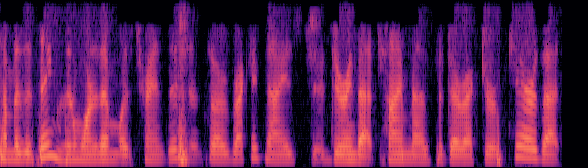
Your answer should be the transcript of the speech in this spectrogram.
some of the things. And one of them was transition. So I recognized during that time as the director of care that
